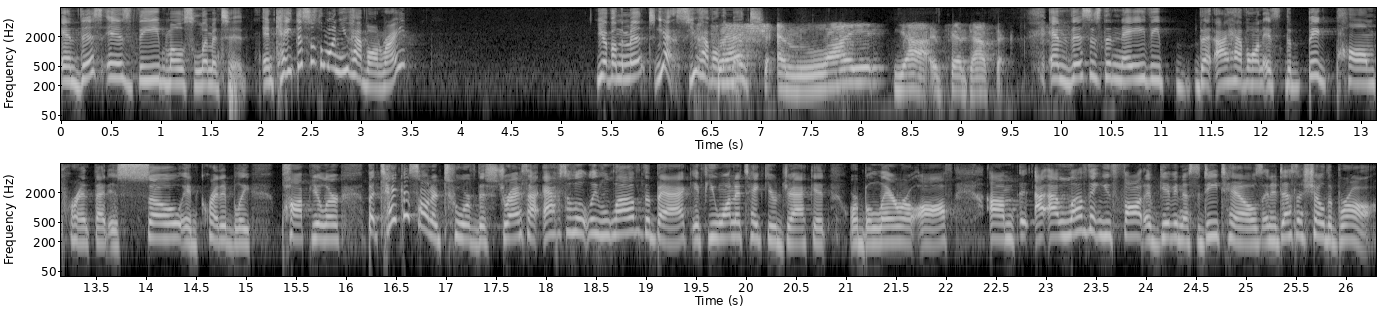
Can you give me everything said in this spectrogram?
And this is the most limited. And Kate, this is the one you have on, right? You have on the mint? Yes, you have on Fresh the mint. Fresh and light. Yeah, it's fantastic. And this is the navy that I have on. It's the big palm print that is so incredibly popular. But take us on a tour of this dress. I absolutely love the back if you want to take your jacket or bolero off. Um, I, I love that you thought of giving us details and it doesn't show the bra.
